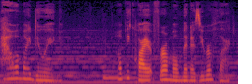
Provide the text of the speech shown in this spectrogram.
How am I doing? I'll be quiet for a moment as you reflect.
